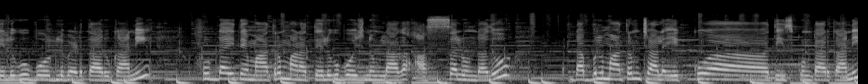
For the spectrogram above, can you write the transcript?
తెలుగు బోర్డులు పెడతారు కానీ ఫుడ్ అయితే మాత్రం మన తెలుగు భోజనం లాగా అస్సలు ఉండదు. డబ్బులు మాత్రం చాలా ఎక్కువ తీసుకుంటారు కానీ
